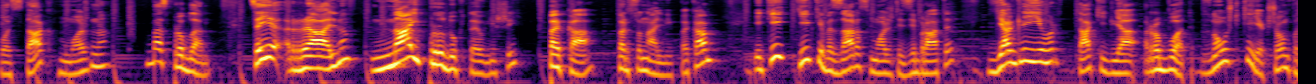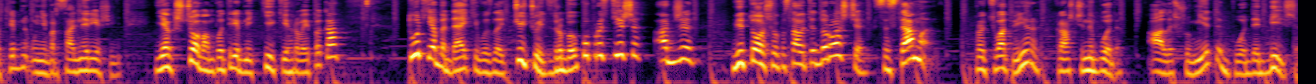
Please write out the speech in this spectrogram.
ось так можна без проблем. Це є реально найпродуктивніший ПК, персональний ПК, який тільки ви зараз можете зібрати як для ігор, так і для роботи. Знову ж таки, якщо вам потрібне універсальне рішення. Якщо вам потрібний тільки ігровий ПК, Тут я би деякі вузли чуть-чуть зробив попростіше, адже від того, що ви поставите дорожче, система працювати в іграх краще не буде. Але шуміти буде більше.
